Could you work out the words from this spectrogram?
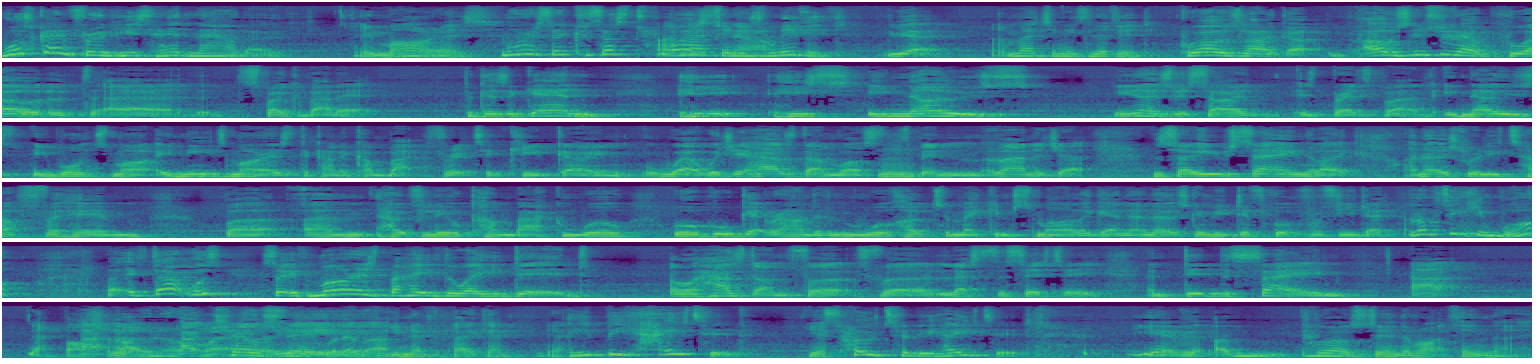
what's going through his head now, though? Who, Mahrez? Morris, because that's I twice imagine now. he's livid. Yeah, I imagine he's livid. Puel's like uh, I was interested how Puel uh, spoke about it because again he he's he knows he knows which side is bread's buttered. He knows he wants Mar- he needs Mahrez to kind of come back for it to keep going well, which it has done whilst he's been manager. And so he was saying like I know it's really tough for him. But um, hopefully he'll come back and we'll, we'll we'll get round him and we'll hope to make him smile again. I know it's going to be difficult for a few days. And I'm thinking, what? Like, if that was so, if Mahrez behaved the way he did, or has done for, for Leicester City and did the same at, At Barcelona at, or at. Chelsea Yeah, or yeah, whatever. You never play again. Yeah, he'd be hated. Yeah. Totally hated. yeah but, um, Puel's doing the right thing, though.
